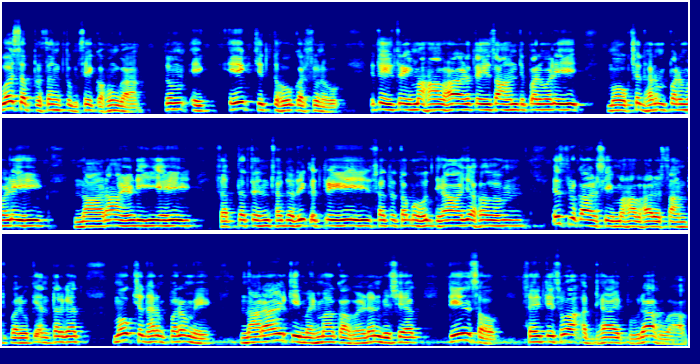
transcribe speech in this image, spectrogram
वह सब प्रसंग तुमसे कहूँगा। तुम एक एक चित्त होकर सुनो। इत श्री महाभारत शांति परमढ़ि मोक्ष धर्म परमढ़ि नारायणीय सप्तशदिक त्रिशतमोध्याय इस प्रकार से महाभारत शांति पर्व के अंतर्गत मोक्ष धर्म पर्व में नारायण की महिमा का वर्णन विषयक तीन सौ सैंतीसवां अध्याय पूरा हुआ।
